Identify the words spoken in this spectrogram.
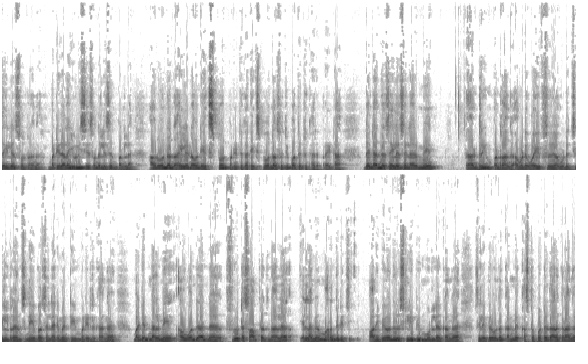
செயலர் சொல்கிறாங்க பட் இதெல்லாம் யூலிசியஸ் வந்து லிசன் பண்ணல. அவர் வந்து அந்த ஐலேண்டை வந்து எக்ஸ்ப்ளோர் பண்ணிட்டு இருக்காரு. எக்ஸ்ப்ளோர்னா சுற்றி பார்த்துட்டு இருக்காரு. ரைட்டா தென் அந்த செயலர்ஸ் எல்லாருமே ட்ரீம் பண்ணுறாங்க அவங்களுடைய ஒய்ஃப்ஸு அவங்களுடைய சில்ட்ரன்ஸ் நெய்பர்ஸ் எல்லாருமே ட்ரீம் பண்ணிட்டு இருக்காங்க. பட் இருந்தாலுமே அவங்க வந்து அந்த ஃப்ரூட்டை சாப்பிட்டதுனால எல்லாமே மறந்துடுச்சு. பாதி பேர் வந்து ஸ்லீப்பி மூடில் இருக்காங்க. சில பேர் வந்து கண்ணை கஷ்டப்பட்டு தான் இருக்கிறாங்க.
